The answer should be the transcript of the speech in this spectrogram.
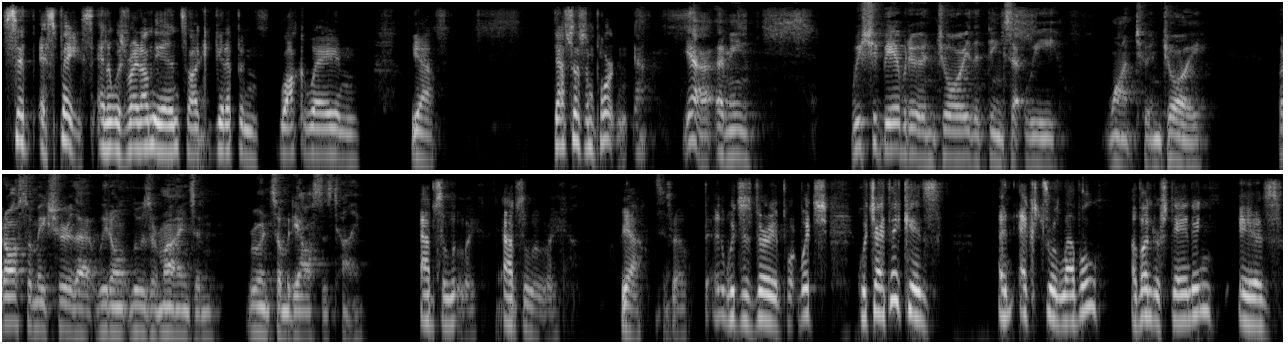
sit a space, and it was right on the end, so I could get up and walk away. And yeah, that's what's important. Yeah, yeah. I mean, we should be able to enjoy the things that we want to enjoy, but also make sure that we don't lose our minds and ruin somebody else's time. Absolutely, absolutely. Yeah. So, which is very important. Which, which I think is an extra level of understanding is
